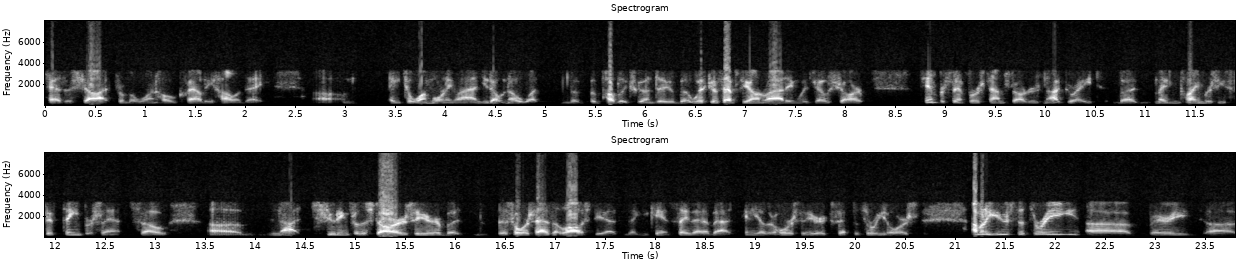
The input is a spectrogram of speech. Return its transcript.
has a shot from the one hole Cloudy Holiday. Um, eight to one morning line, you don't know what the, the public's going to do, but with Concepcion riding with Joe Sharp, 10% first time starters, not great, but maiden claimers, he's 15%. So, uh, not shooting for the stars here, but this horse hasn't lost yet. You can't say that about any other horse in here except the three horse. I'm going to use the three. Uh, very uh,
